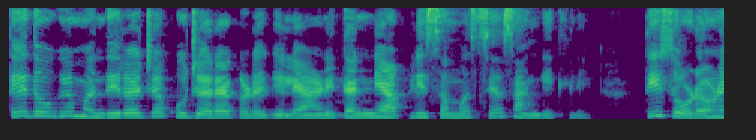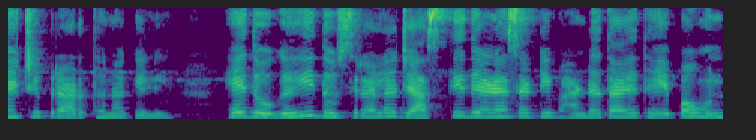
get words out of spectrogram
ते दोघे मंदिराच्या पुजाऱ्याकडे गेले आणि त्यांनी आपली समस्या सांगितली. ती सोडवण्याची प्रार्थना केली. हे दोघेही दुसऱ्याला जास्ती देण्यासाठी भांडत आहेत हे पाहून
